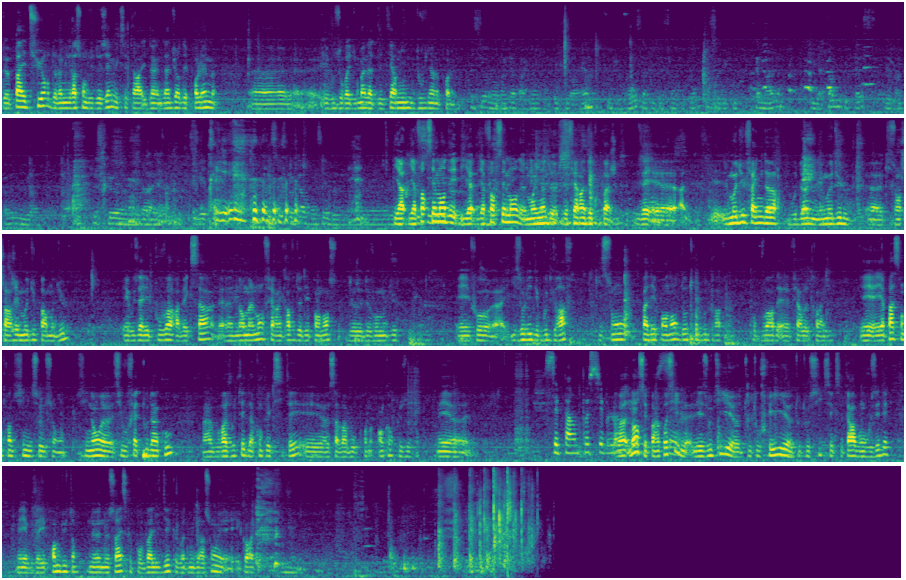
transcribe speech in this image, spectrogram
ne pas être sûr de la migration du deuxième, etc. Et d'in- d'induire des problèmes. euh, et vous aurez du mal à déterminer d'où vient le problème. Et si dans un cas, par exemple, on fait plus rien, une grosse application Python qui se découpe très mal, il n'y a pas beaucoup de tests, et je vais quand même migrer. Qu'est-ce que peux faire pour essayer de. Il y a, il y a forcément des, il y a, il y a forcément des moyens de, de faire un découpage. Vous avez, euh, le module Finder vous donne les modules euh, qui sont chargés module par module. Et vous allez pouvoir, avec ça, euh, normalement faire un graphe de dépendance de, de vos modules. Et il faut euh, isoler des bouts de graphe qui sont pas dépendants d'autres bouts de graphe pour pouvoir euh, faire le travail. Et il n'y a pas 136 000 solutions. Sinon, si vous faites tout d'un coup, ben, vous rajoutez de la complexité et ça va vous prendre encore plus de temps. Mais C'est pas impossible. Non, plus. non, c'est pas impossible. Les outils euh, Tutu Free, Tutu Six, etc. vont vous aider. Mais vous allez prendre du temps, ne, ne serait-ce que pour valider que votre migration est, est correcte. Thank you.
